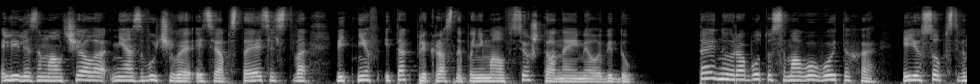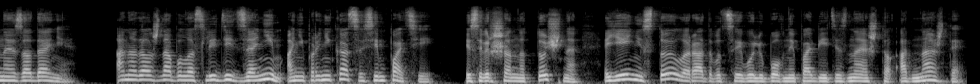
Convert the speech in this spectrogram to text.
Лиля замолчала, не озвучивая эти обстоятельства, ведь Нев и так прекрасно понимал все, что она имела в виду. Тайную работу самого Войтаха – ее собственное задание. Она должна была следить за ним, а не проникаться симпатией. И совершенно точно ей не стоило радоваться его любовной победе, зная, что однажды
